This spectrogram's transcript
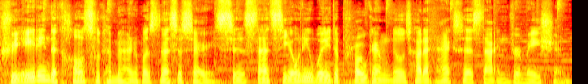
Creating the console command was necessary since that's the only way the program knows how to access that information.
